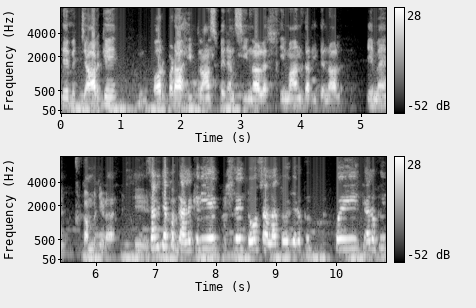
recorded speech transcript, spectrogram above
ਤੇ ਵਿਚਾਰ ਕੇ ਔਰ ਬੜਾ ਹੀ ਟਰਾਂਸਪੇਰੈਂਸੀ ਨਾਲ, ਇਮਾਨਦਾਰੀ ਦੇ ਨਾਲ ਇਹ ਮੈਂ ਕੰਮ ਜਿਹੜਾ ਇਹ ਸਰ, ਜੇ ਆਪਾਂ ਗੱਲ ਕਰੀਏ ਪਿਛਲੇ 2 ਸਾਲਾਂ ਤੋਂ ਜਿਹੜਾ ਕੋਈ ਕਹਿ ਲਓ ਕਿ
